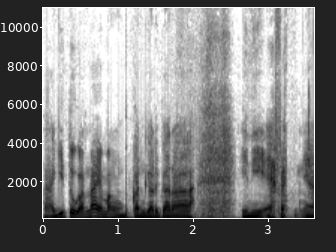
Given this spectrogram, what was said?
Nah gitu karena emang bukan gara-gara ini efeknya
